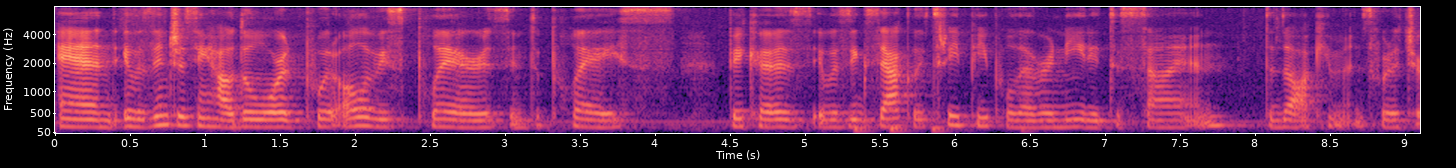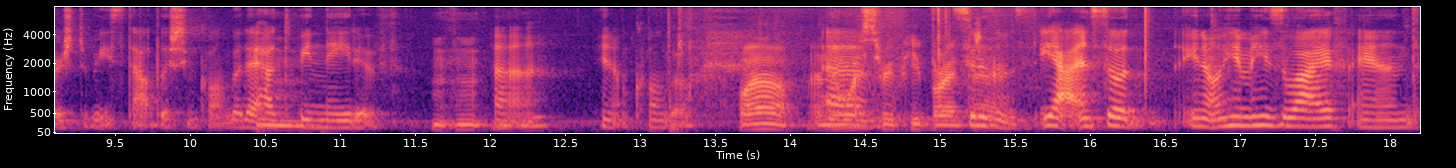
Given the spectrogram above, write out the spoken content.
And it was interesting how the Lord put all of his players into place because it was exactly three people that were needed to sign the documents for the church to be established in Congo. They had to be native, uh, you know, Congo Wow. And there was um, three people right citizens. Yeah, and so you know him, his wife, and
